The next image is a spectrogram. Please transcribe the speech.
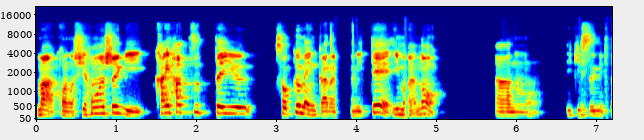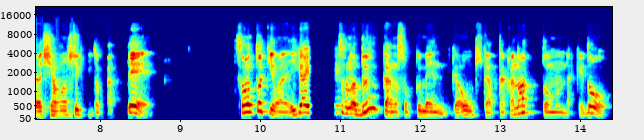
まあ、この資本主義、開発っていう側面から見て、今の、あの、行き過ぎた資本主義とかって、その時は、ね、意外とその文化の側面が大きかったかなと思うんだけど、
